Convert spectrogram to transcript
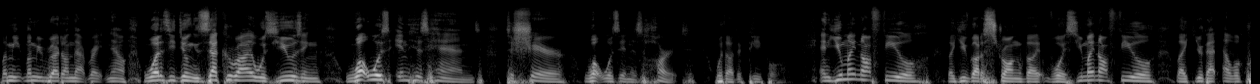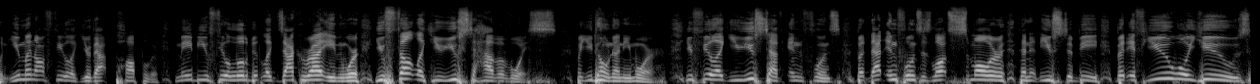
Let me, let me read on that right now. What is he doing? Zechariah was using what was in his hand to share what was in his heart with other people. And you might not feel like you've got a strong voice. You might not feel like you're that eloquent. You might not feel like you're that popular. Maybe you feel a little bit like Zechariah, even, where you felt like you used to have a voice, but you don't anymore. You feel like you used to have influence, but that influence is a lot smaller than it used to be. But if you will use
